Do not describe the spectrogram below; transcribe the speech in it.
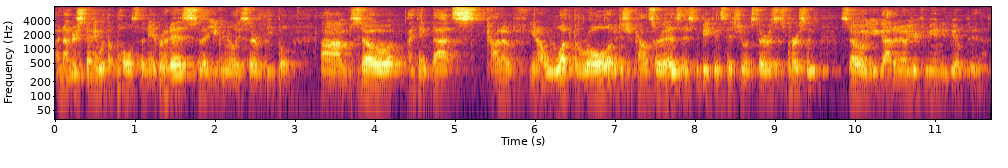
an understanding what the pulse of the neighborhood is so that you can really serve people. Um, so I think that's kind of you know what the role of a district councilor is is to be a constituent services person. So you got to know your community to be able to do that.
